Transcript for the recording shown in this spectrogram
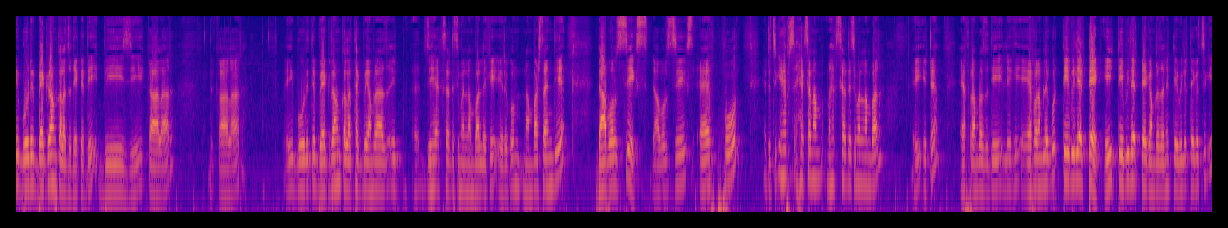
এই বডির ব্যাকগ্রাউন্ড কালার যদি একটা দিই বিজি কালার কালার এই বডিতে ব্যাকগ্রাউন্ড কালার থাকবে, আমরা এই, যে হেক্সাডেসিমাল নাম্বার লিখে এরকম নাম্বার সাইন দিয়ে double six double six F four এটা হচ্ছে কি হেক্সা নাম্বার হেক্সাডেসিমাল নাম্বার এই এটা এরপর আমরা যদি লিখি এরপর আমরা লিখব টেবিলের ট্যাগ এই টেবিলের ট্যাগ আমরা জানি টেবিলের ট্যাগ হচ্ছে কি,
